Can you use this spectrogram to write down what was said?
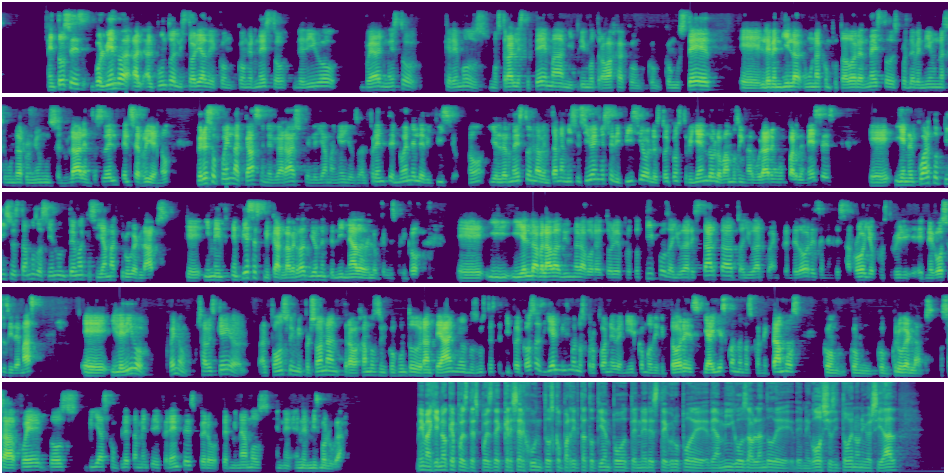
Entonces, volviendo al punto de la historia de, con, Ernesto, le digo, a Ernesto, queremos mostrarle este tema, mi primo trabaja con, usted, eh, le vendí una computadora a Ernesto, después le vendí en una segunda reunión un celular, entonces él, él se ríe, ¿no? Pero eso fue en la casa, en el garage que le llaman ellos, al frente, no en el edificio, ¿no? Y el Ernesto en la ventana me dice, si ven ese edificio, lo estoy construyendo, lo vamos a inaugurar en un par de meses. Eh, y en el cuarto piso estamos haciendo un tema que se llama Kruger Labs, que, y me empieza a explicar, la verdad yo no entendí nada de lo que me explicó. Eh, y, él hablaba de un laboratorio de prototipos, ayudar a startups, ayudar a emprendedores en el desarrollo, construir eh, negocios y demás. y le digo, bueno, ¿sabes qué? Alfonso y mi persona trabajamos en conjunto durante años, nos gusta este tipo de cosas y él mismo nos propone venir como directores y ahí es cuando nos conectamos con, con, Kruger Labs. O sea, fue dos vías completamente diferentes, pero terminamos en, el mismo lugar. Me imagino que pues después de crecer juntos, compartir tanto tiempo, tener este grupo de, amigos hablando de, de negocios y todo en la universidad,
